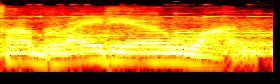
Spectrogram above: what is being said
Club Radio 1.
